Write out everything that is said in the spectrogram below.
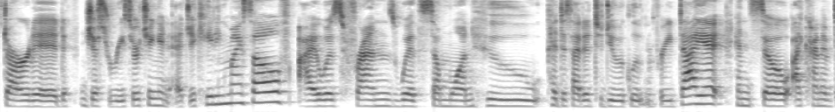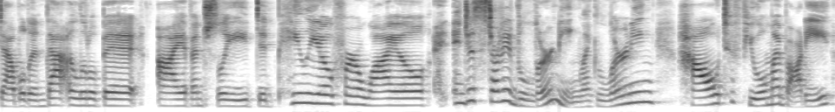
started just researching and educating myself. I was friends with someone who had decided to do a gluten free diet. And so I kind of dabbled in that a little bit. I eventually did paleo for a while and just started learning, like learning how to fuel my body,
